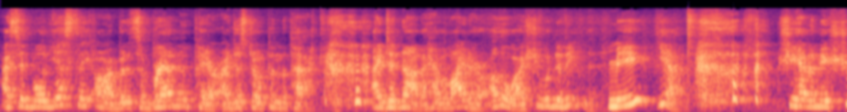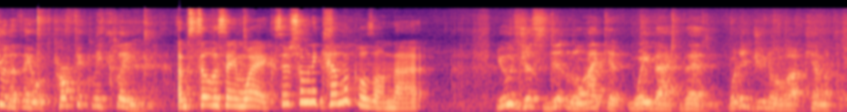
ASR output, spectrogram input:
I said, Well, yes, they are, but it's a brand new pair. I just opened the pack. I did not. I had to lie to her. Otherwise, she wouldn't have eaten it. Me? Yeah. she had to make sure that they were perfectly clean. I'm still the same way because there's so many chemicals on that. You just didn't like it way back then. What did you know about chemicals?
